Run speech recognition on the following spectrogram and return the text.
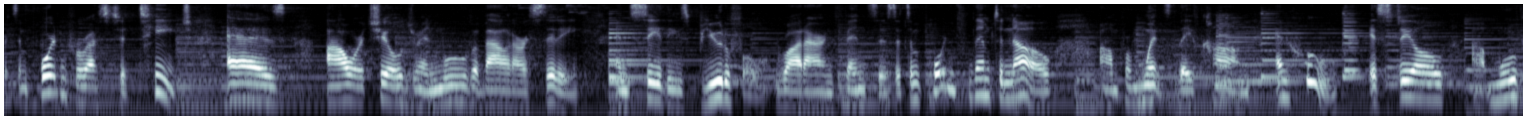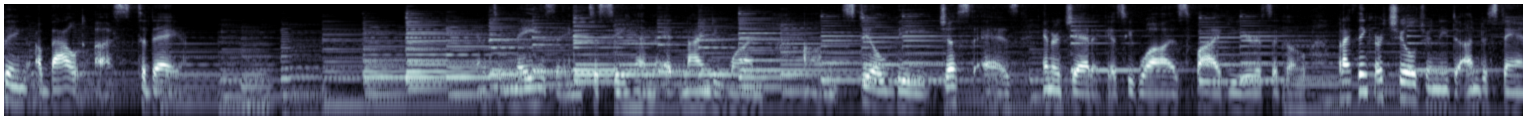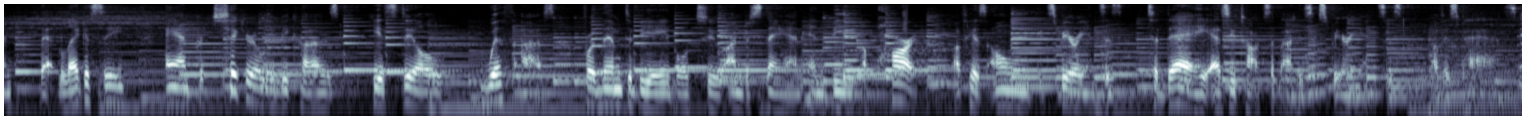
It's important for us to teach as our children move about our city and see these beautiful wrought iron fences, it's important for them to know um, from whence they've come and who is still uh, moving about us today. And it's amazing to see him at 91 um, still be just as energetic as he was five years ago. But I think our children need to understand that legacy and particularly because he is still with us for them to be able to understand and be a part of his own experiences today as he talks about his experiences of his past.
